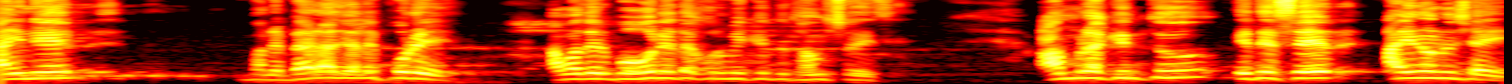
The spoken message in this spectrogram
আইনের মানে বেড়া জালে পড়ে আমাদের বহু নেতাকর্মী কিন্তু ধ্বংস হয়েছে। আমরা কিন্তু এদেশের আইন অনুযায়ী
